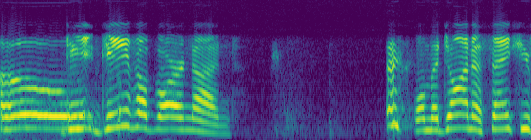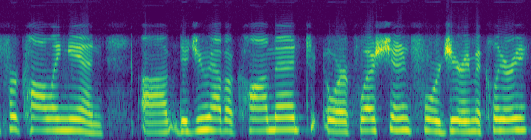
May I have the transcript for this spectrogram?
oh. D- diva bar none. Well, Madonna, thank you for calling in. Um, did you have a comment or a question for Jerry MacCleary?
